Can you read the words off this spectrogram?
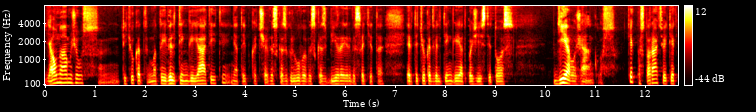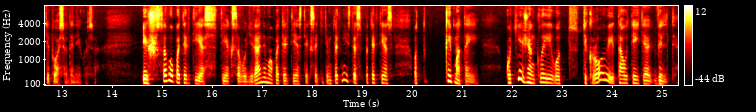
jauno amžiaus, tikiu, kad matai viltingai ateitį, ne taip, kad čia viskas griūva, viskas byra ir visa kita. Ir tikiu, kad viltingai atpažįsti tuos Dievo ženklus, tiek pastoracijoje, tiek kituose dalykuose iš savo patirties, tiek savo gyvenimo patirties, tiek, sakykime, tarnystės patirties, o kaip matai, kokie ženklai ot, tikroviai tau teikia viltį,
